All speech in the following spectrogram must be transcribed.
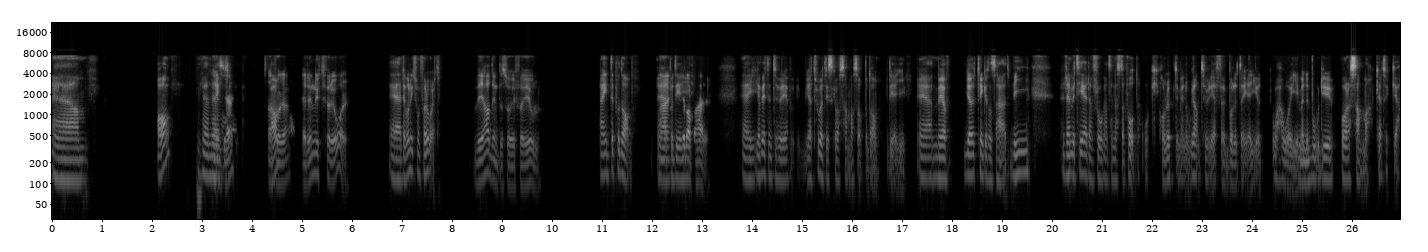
Um, ja, men... Eh, Snabb ja. fråga. Är det nytt för i år? Eh, det var nytt från förra året. Vi hade inte så i förjol. Nej, inte på dam. Eh, Nej, på DJ. det var på herr. Eh, jag vet inte hur det är. Jag tror att det ska vara samma sak på dam, DJ. Eh, men jag, jag tänker så här att vi remitterar den frågan till nästa podd och kollar upp det mer noggrant hur det är för både DJ och HI. Men det borde ju vara samma kan jag tycka.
